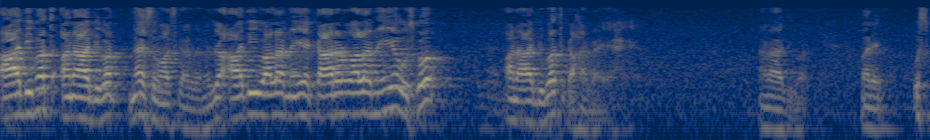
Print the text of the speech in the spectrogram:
आदिमत अनादिमत न समाज कर देना जो आदि वाला नहीं है, कारण वाला नहीं है, उसको अनादिमत कहा गया है। अनादिमत माने उस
